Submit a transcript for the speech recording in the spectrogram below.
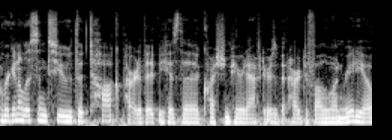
we're going to listen to the talk part of it because the question period after is a bit hard to follow on radio.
